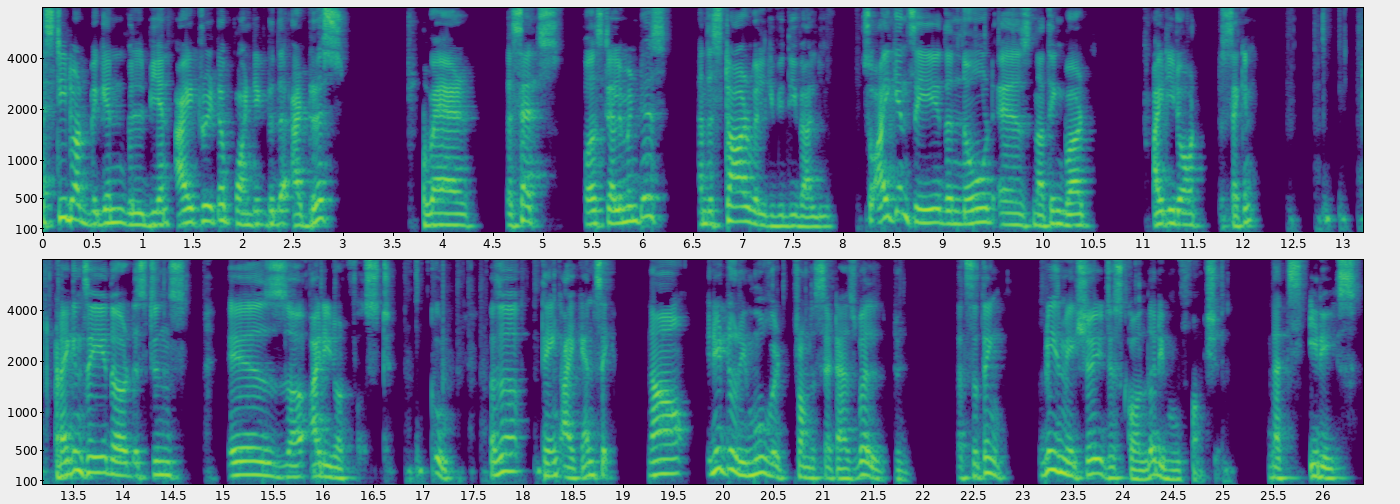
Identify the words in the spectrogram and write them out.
st.begin will be an iterator pointing to the address where the set's first element is and the star will give you the value. So I can say the node is nothing but it dot second and I can say the distance is uh, id dot first. Cool. A thing I can say. Now you need to remove it from the set as well. That's the thing. Please make sure you just call the remove function. That's erase.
